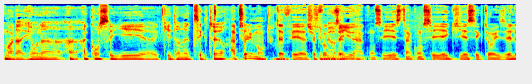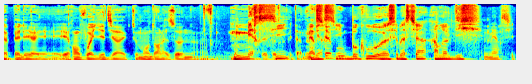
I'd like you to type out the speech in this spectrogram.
Voilà, et on a un, un conseiller euh, qui est dans notre secteur. Absolument, tout à fait. À chaque fois que vous appelez un conseiller, c'est un conseiller qui est sectorisé. L'appel est, est, renvoyé directement dans la zone. Merci. Merci, Merci beaucoup, euh, Sébastien Arnoldi. Merci.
